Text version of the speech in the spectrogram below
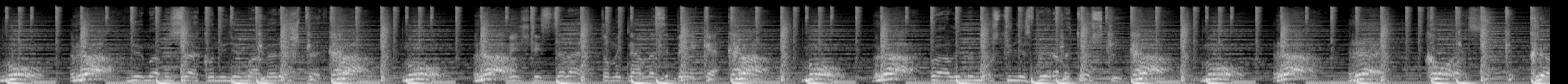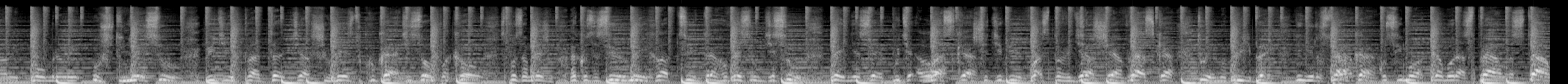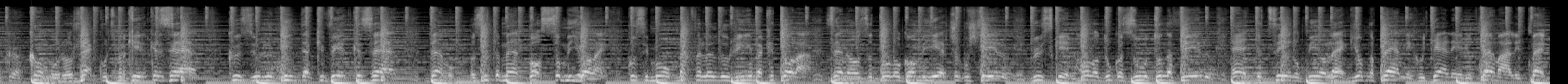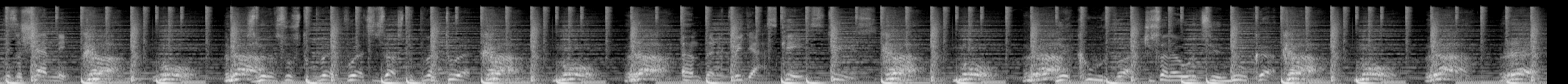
mora Njimame zakon i njimame rešpekt Ka Kamora. Viš ti stele, to mi gnjavna si beke Ka mora Pali me mostinje, zbira me troski. Ka Rekord. Re, Krali už tu nie sú Vidí padať ďalšiu hviezdu, kúkajte z opakov. Spoza mrežu, ako za silní chlapci Draho vezú, kde sú. Peniaze, bude a láska Šedivý vás prvé ďalšia vrázka Tu je môj príbeh, není rozprávka Kuszi moja kamora, správna stávka. Kamora Records megérkezett Közülünk mindenki védkezett Demo, az ütemet basszom mi a leg Kuszi mob megfelelő rímeket talál. Zene az a dolog, amiért csak most élünk. Büszkén haladunk az úton, ne félünk. Egy a célunk, mi a legjobbnak lenni Hogy elérjük, nem állít meg bizony semmi. Kamora zostupé, vojaci zástupé, tu je Kamora Emberek, vigyázz, kész, tűz. Kamora Nie kurva, čo sa na ulici núka Kamora Records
